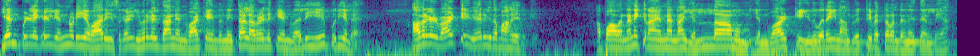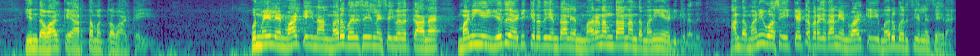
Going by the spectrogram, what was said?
என் பிள்ளைகள் என்னுடைய வாரிசுகள் இவர்கள் தான் என் வாழ்க்கை என்று நினைத்தால் அவர்களுக்கு என் வலியே புரியலை. அவர்கள் வாழ்க்கை வேறு விதமாக இருக்கு. அப்போ அவன் நினைக்கிறான் என்னன்னா எல்லாமும் என் வாழ்க்கை இதுவரை நான் வெற்றி பெற்றவன் நினைத்தேன் இல்லையா? இந்த வாழ்க்கை அர்த்தமற்ற வாழ்க்கை. உண்மையில் என் வாழ்க்கையை நான் மறுபரிசீலனை செய்வதற்கான மணியை எது அடிக்கிறது என்றால் என் மரணம்தான் அந்த மணியை அடிக்கிறது. அந்த மணி ஓசையை கேட்ட பிறகுதான் என் வாழ்க்கையை மறுபரிசீலனை செய்கிறேன்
